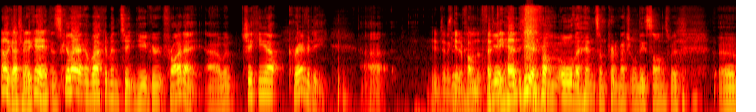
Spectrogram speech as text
Hello guys, Medic here. And Skiller, and welcome into New Group Friday. Uh, we're checking out CRAVITY. Uh, you didn't get it from the 50 yeah, hints? Yeah, from all the hints of pretty much all these songs we've uh,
